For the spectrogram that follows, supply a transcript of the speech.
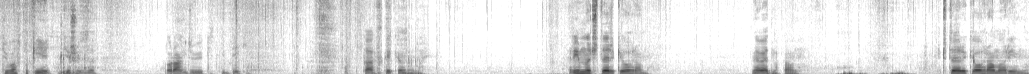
тіво спокійно, ті щось за оранжеві якісь такі дикі. Так, скільки вона має? Рівно 4 кг. Не видно, певно. 4 кг рівно.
